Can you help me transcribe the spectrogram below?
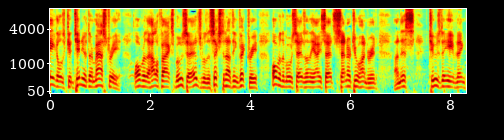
Eagles continued their mastery over the Halifax Mooseheads with a 6 0 victory over the Mooseheads on the ice at Center 200 on this Tuesday evening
